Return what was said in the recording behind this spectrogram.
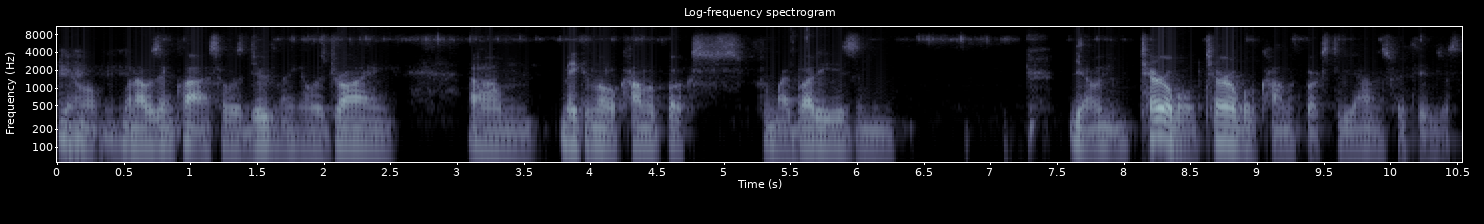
You Mhm, know, mhm. when I was in class, I was doodling, I was drawing, um, making little comic books for my buddies, and you know, terrible, terrible comic books. To be honest with you, just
